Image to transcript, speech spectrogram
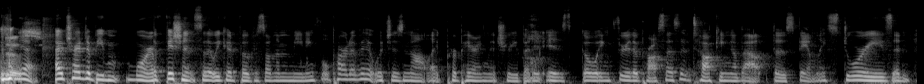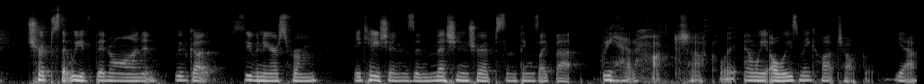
Yes. Yeah, I tried to be more efficient so that we could focus on the meaningful part of it, which is not like preparing the tree, but it is going through the process of talking about those family stories and trips that we've been on. And we've got souvenirs from vacations and mission trips and things like that. We had hot chocolate. And we always make hot chocolate. Yeah.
